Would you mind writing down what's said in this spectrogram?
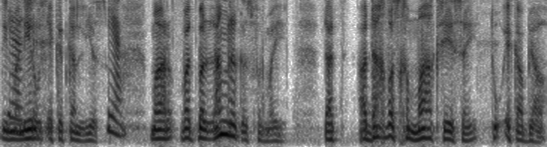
die ja, manier hoe ek dit kan lees. Ja. Maar wat belangrik is vir my dat haar dag was gemaak sê sy toe ek haar bel.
